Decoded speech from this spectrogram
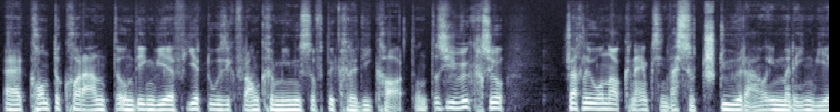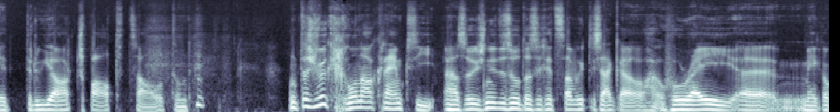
äh, Kontokorrent und irgendwie 4000 Franken minus auf der Kreditkarte. Und das ist wirklich schon, schon ein bisschen unangenehm gewesen. Weißt du, so die Steuer auch immer irgendwie drei Jahre spät zahlt und und das war wirklich unangenehm. Gewesen. Also es ist nicht so, dass ich jetzt da würde sagen, oh, hooray, äh, mega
